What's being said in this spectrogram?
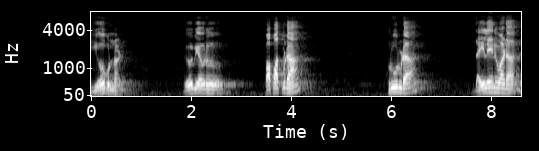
యోబు ఉన్నాడు. యోబు ఎవరు? పాపాత్ముడా? క్రూరుడా దయలేనివాడా?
